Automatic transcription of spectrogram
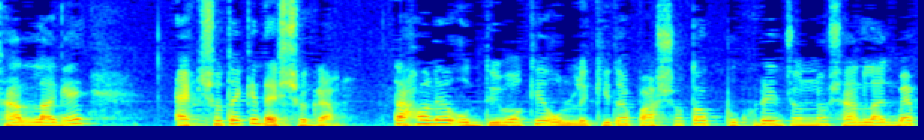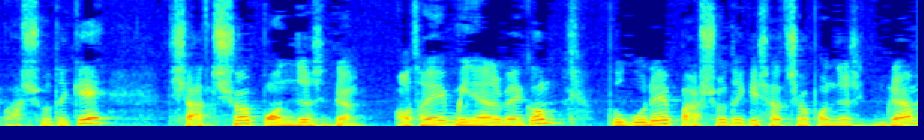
সার লাগে একশো থেকে দেড়শো গ্রাম। তাহলে উদ্দীপকে উল্লেখিত পাঁচ শতক পুকুরের জন্য সার লাগবে পাঁচশো থেকে সাতশো পঞ্চাশ গ্রাম। অতএব মিনার বেগম পুকুরে পাঁচশো থেকে সাতশো পঞ্চাশ গ্রাম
